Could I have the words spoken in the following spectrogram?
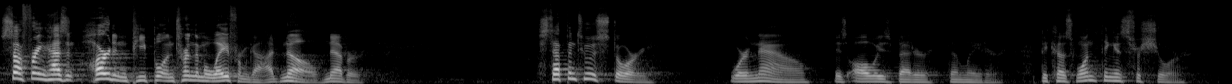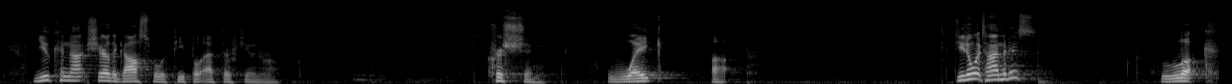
suffering hasn't hardened people and turned them away from God. No, never. Step into a story where now is always better than later. Because one thing is for sure you cannot share the gospel with people at their funeral. Christian, wake. Do you know what time it is? Look.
